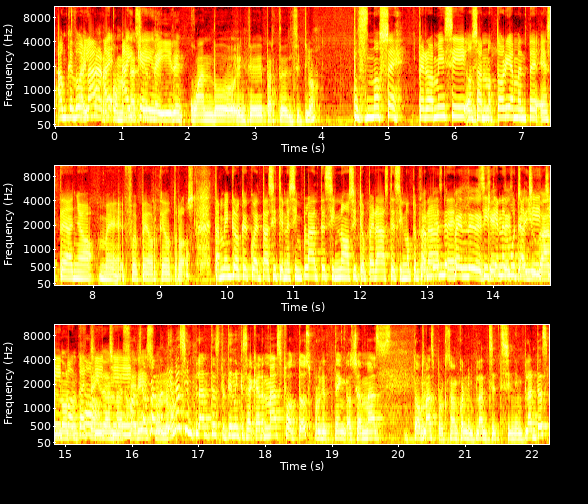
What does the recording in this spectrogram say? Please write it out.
aunque duela, ¿Hay una hay- hay, recomendación que ir. de ir en cuándo, en qué parte del ciclo? Pues no sé, pero a mí sí, o sea, notoriamente este año me fue peor que otros. También creo que cuenta si tienes implantes, si no, si te operaste, si no te También operaste. depende de si quién tienes te mucha esté chichi, ayudando, no te poca esté ayudando a chichi. hacer O sea, eso, cuando ¿no? tienes implantes te tienen que sacar más fotos porque tenga, o sea, más tomas porque son con implantes y sin implantes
